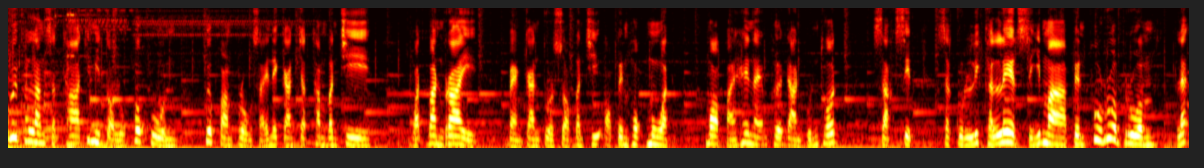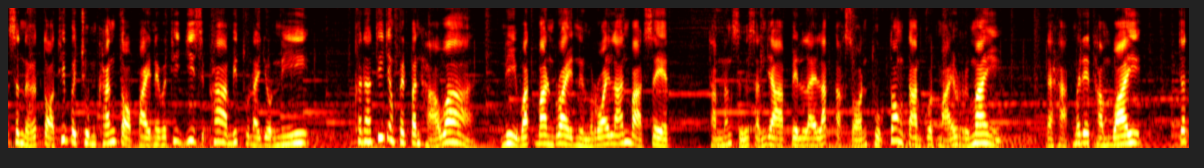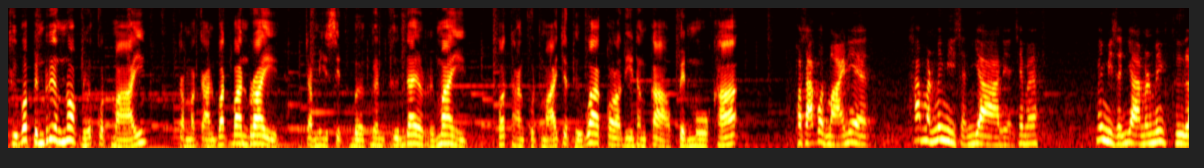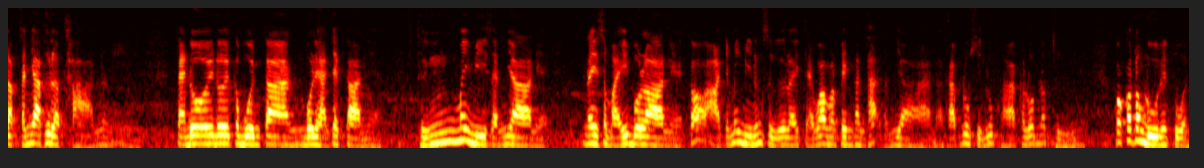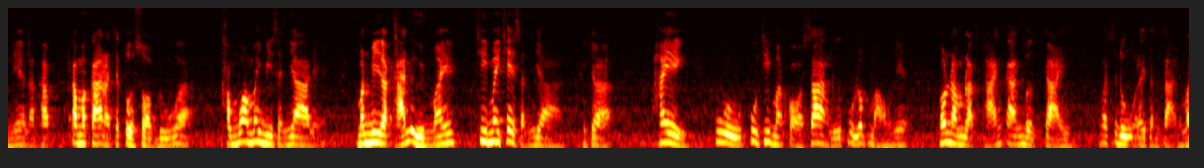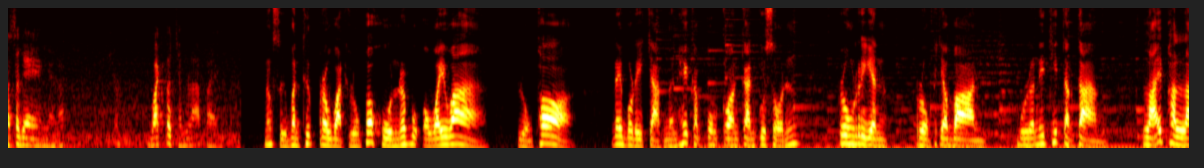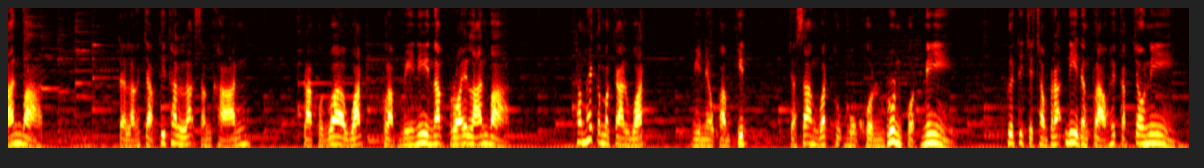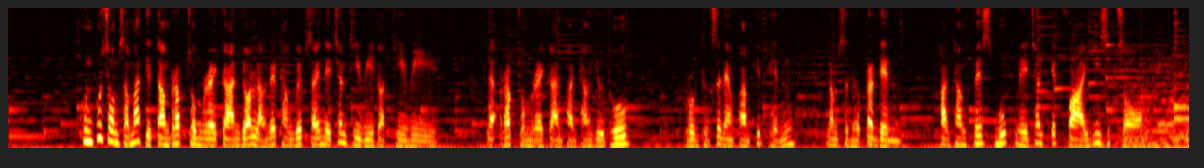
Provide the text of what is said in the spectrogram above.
ด้วยพลังศรัทธาที่มีต่อหลวงพ่อคูณ เพื่อความโปร่งใสในการจัดทำบัญชี วัดบ้านไร่ แบ่งการตรวจสอบบัญชีออกเป็น 6 หมวด มอบหมายให้ในายอำเภอด่านขุนทดศักดิ์สิทธิ์สกุลลิคเลศศรีมาเป็นผู้รวบรวม และเสนอต่อที่ประชุมครั้งต่อไปในวันที่ 25 มิถุนายนนี้ ขณะที่ยังเป็นปัญหาว่านี่วัดบ้านไร่ 100 ล้านบาทเศษทำหนังสือสัญญาเป็นลายลักษณ์อักษรถูกต้องตามกฎหมายหรือไม่ แต่หากไม่ได้ทำไว้ จะถือว่าเป็นเรื่องนอกเหนือกฎหมาย กรรมการวัดบ้านไร่ จะมีสิทธิ์เบิกเงินคืนได้หรือไม่ เพราะทางกฎหมายจะถือว่ากรณีดังกล่าวเป็นโมฆะภาษากฎหมายเนี่ยถ้ามันไม่มีสัญญาเนี่ยใช่ไหมไม่มีสัญญามันไม่คือหลักสัญญาคือหลักฐานนั่นเอง แต่โดยโดยกระบวนการบริหารจัดการเนี่ยถึงไม่มีสัญญาเนี่ยในสมัยโบราณเนี่ยก็อาจจะไม่มีหนังสืออะไร แต่ว่ามันเป็นพันธสัญญานะครับลูกศิษย์ลูกหาเคารพนับถือเนี่ยก็ก็ต้องดูในตัวนี้นะครับ กรรมการอาจจะตรวจสอบดูว่าคำว่าไม่มีสัญญาเนี่ยมันมีหลักฐานอื่นไหม ที่ไม่ใช่สัญญาจะให้ผู้ผู้ที่มาก่อสร้างหรือผู้รับเหมาเนี่ยเขานำหลักฐานการเบิกจ่ายวัสดุอะไรต่างๆ มาแสดงนะวัดก็ชำระไป หนังสือบันทึกประวัติหลวงพ่อคูณระบุเอาไว้ว่า หลวงพ่อได้บริจาคเงินให้กับองค์กรการกุศล โรงเรียน โรงพยาบาล มูลนิธิต่างๆ หลายพันล้านบาท แต่หลังจากที่ท่านละสังขาร ปรากฏว่าวัดกลับมีหนี้นับร้อยล้านบาททำให้กรรมการวัดมีแนวความคิดจะสร้างวัตถุมงคลรุ่นปลดหนี้ เพื่อที่จะชำระหนี้ดังกล่าวให้กับเจ้าหนี้ คุณผู้ชมสามารถติดตามรับชมรายการย้อนหลังได้ทางเว็บไซต์ nationtv.tv และรับชมรายการผ่านทาง YouTube รวมถึงแสดงความคิดเห็นนำเสนอประเด็น ผ่านทาง Facebook Nation X File 22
